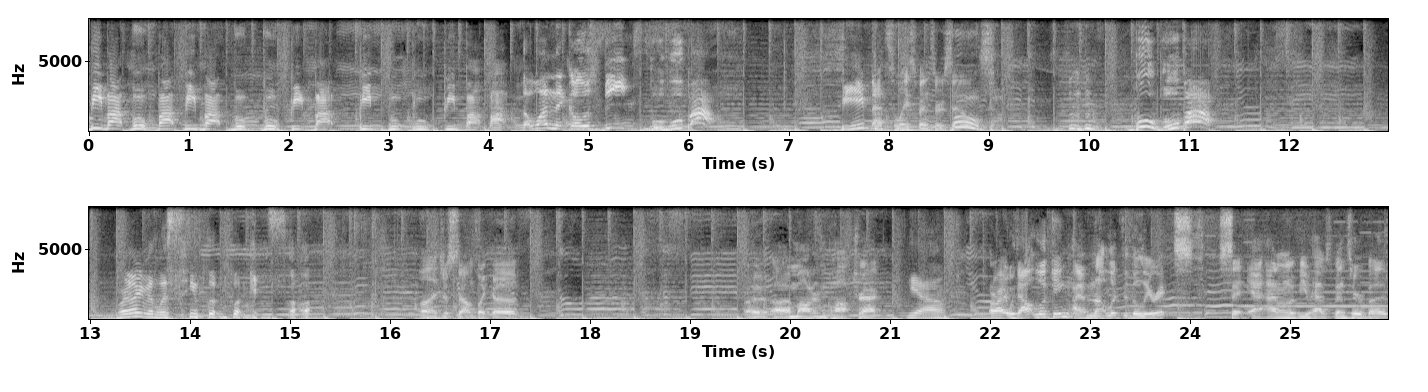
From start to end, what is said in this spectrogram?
Beep bop boop bop beep bop boop boop beep bop beep boop boop beep bop bop the one that goes beep, boo boo bop. beep That's the way Spencer boop." sounds. Boo boo bop. We're not even listening to the fucking song. Well, it just sounds like a, a, a modern pop track. Yeah, All right, without looking, I have not looked at the lyrics. Say, I don't know if you have, Spencer, but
